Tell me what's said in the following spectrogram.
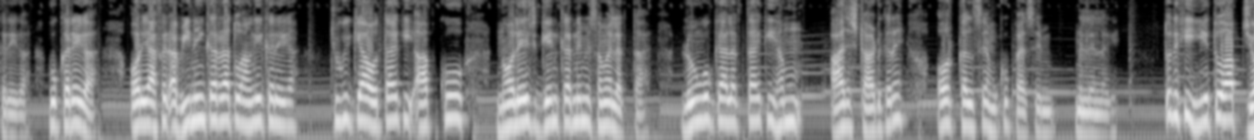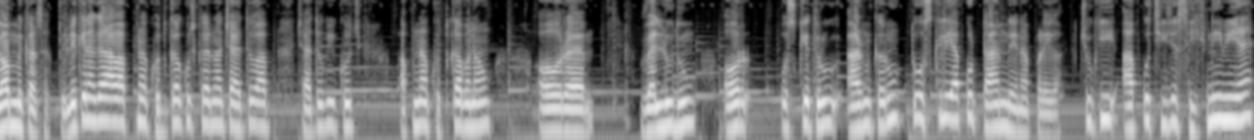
करेगा वो करेगा और या फिर अभी नहीं कर रहा तो आगे करेगा क्योंकि क्या होता है कि आपको नॉलेज गेन करने में समय लगता है लोगों को क्या लगता है कि हम आज स्टार्ट करें और कल से हमको पैसे मिलने लगे तो देखिए ये तो आप जॉब में कर सकते हो लेकिन अगर आप अपना खुद का कुछ करना चाहते हो आप चाहते हो कि कुछ अपना खुद का बनाऊँ और वैल्यू दूँ और उसके थ्रू अर्न करूँ तो उसके लिए आपको टाइम देना पड़ेगा क्योंकि आपको चीज़ें सीखनी भी हैं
